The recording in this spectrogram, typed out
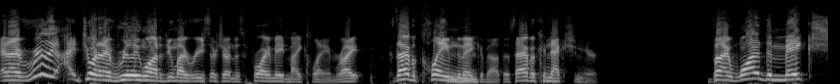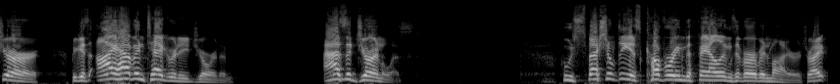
And I really, I, Jordan, I really wanted to do my research on this before I made my claim, right? Because I have a claim to Mhm. make about this. I have a connection here. But I wanted to make sure, because I have integrity, Jordan, as a journalist, whose specialty is covering the failings of Urban Myers, right?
